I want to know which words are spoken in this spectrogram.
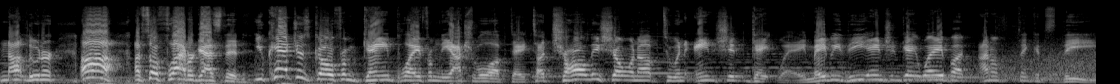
not lunar. Ah, I'm so flabbergasted. You can't just go from gameplay from the actual update to Charlie showing up to an ancient gateway. Maybe the ancient gateway, but I don't think it's the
